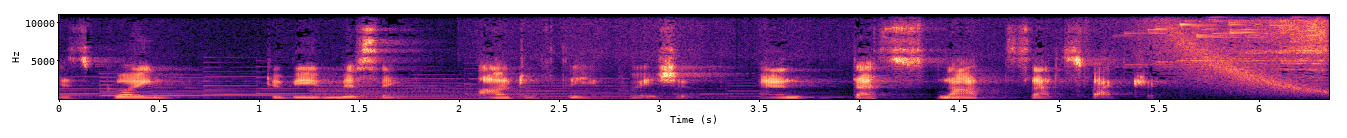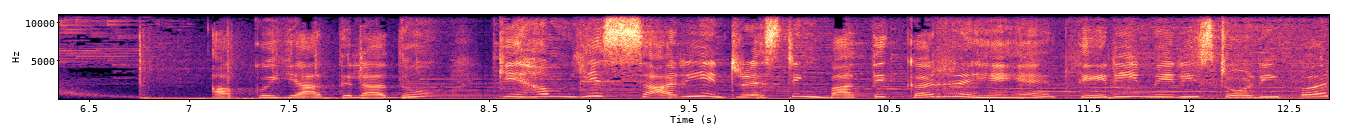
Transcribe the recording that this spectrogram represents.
is going to be missing out of the equation. And that's not satisfactory. आपको याद दिला दूं कि हम ये सारी इंटरेस्टिंग बातें कर रहे हैं तेरी मेरी स्टोरी पर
